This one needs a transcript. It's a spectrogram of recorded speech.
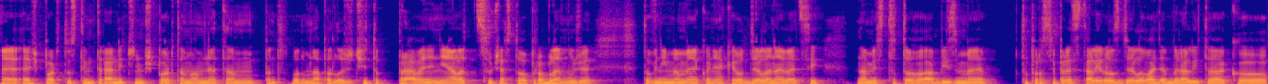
e-športu s tým tradičným športom a mňa tam potom napadlo, že či to práve nie je ale súčasť toho problému, že to vnímame ako nejaké oddelené veci. Namiesto toho, aby sme to proste prestali rozdielovať a brali to ako e,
